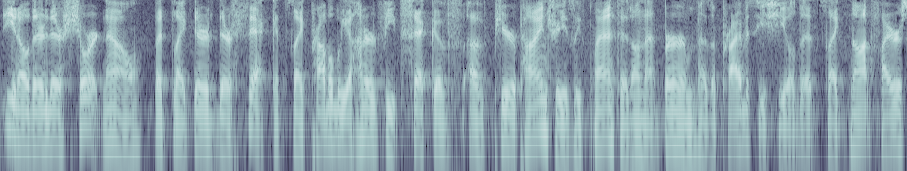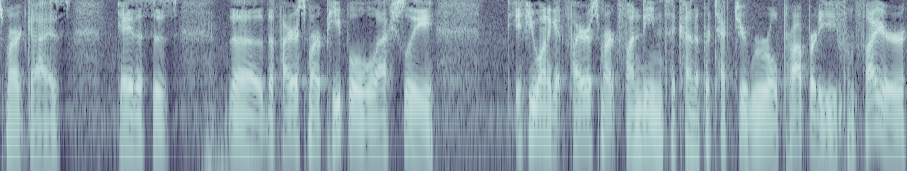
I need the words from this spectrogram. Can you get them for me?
you know, they're, they're short now, but like they're, they're thick. It's like probably a hundred feet thick of, of pure pine trees we've planted on that berm as a privacy shield. It's like not fire smart guys. Okay. This is the, the fire smart people will actually, if you want to get fire smart funding to kind of protect your rural property from fire,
